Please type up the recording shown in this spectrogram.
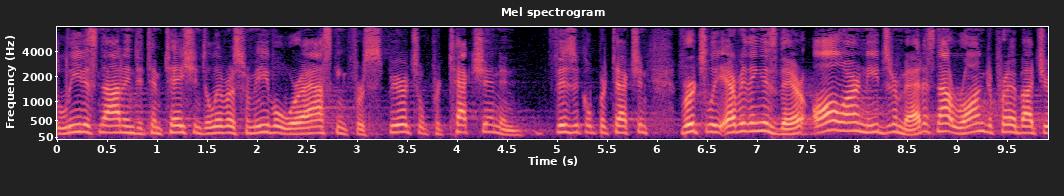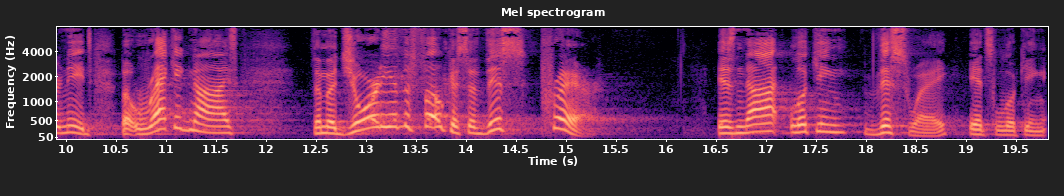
lead us not into temptation, deliver us from evil. We're asking for spiritual protection and physical protection. Virtually everything is there. All our needs are met. It's not wrong to pray about your needs, but recognize the majority of the focus of this prayer is not looking this way, it's looking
